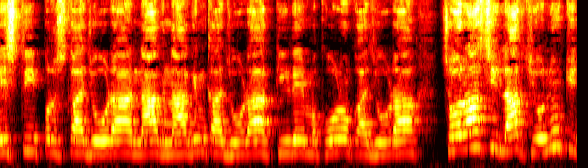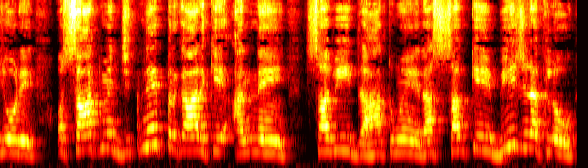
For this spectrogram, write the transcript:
स्त्री पुरुष का जोड़ा, नाग नागिन का जोड़ा, कीड़े मकोड़ों का जोड़ा, चौरासी लाख योनियों की जोड़े और साथ में जितने प्रकार के अन्य सभी धातुएँ, रस सबके बीज रख लो।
